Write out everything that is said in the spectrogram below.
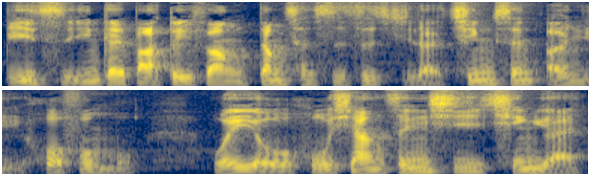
彼此应该把对方当成是自己的亲生儿女或父母，唯有互相珍惜情缘。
